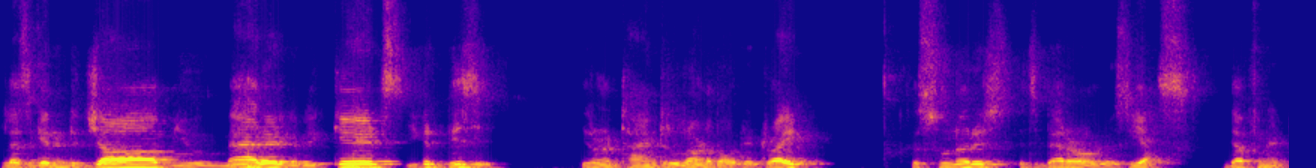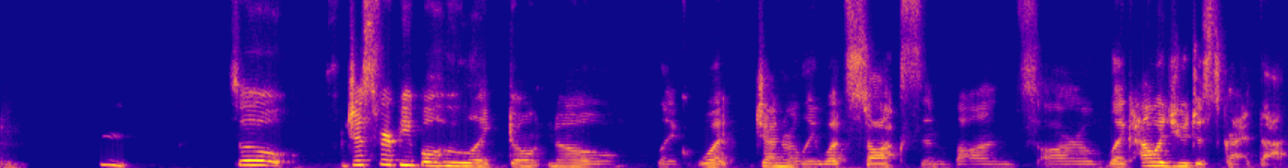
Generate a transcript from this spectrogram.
let's get into job, you married, you have kids, you get busy. You don't have time to learn about it, right? The sooner is it's better always. Yes, definitely. Hmm. So just for people who like don't know like what generally what stocks and bonds are, like how would you describe that?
